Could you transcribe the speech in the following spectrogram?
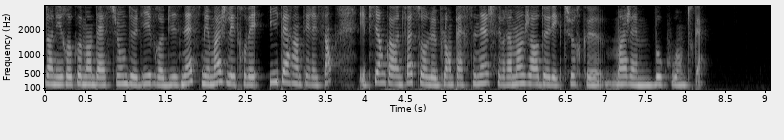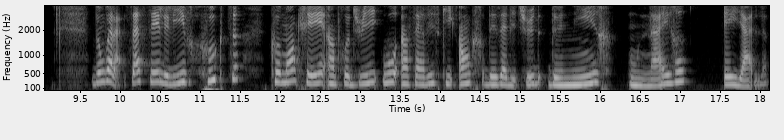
dans les recommandations de livres business, mais moi je l'ai trouvé hyper intéressant. Et puis encore une fois, sur le plan personnel, c'est vraiment le genre de lecture que moi j'aime beaucoup en tout cas. Donc voilà, ça c'est le livre Hooked, comment créer un produit ou un service qui ancre des habitudes de Nir ou Nair Eyal.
